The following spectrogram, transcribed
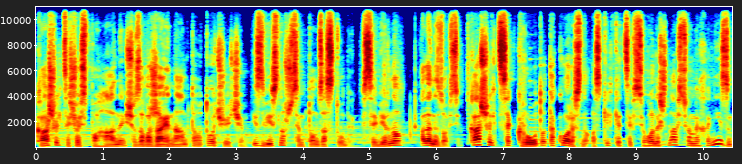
кашель це щось погане, що заважає нам та оточуючим. І, звісно ж, симптом застуди. Все вірно, але не зовсім. Кашель це круто та корисно, оскільки це всього лиш навсього механізм,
